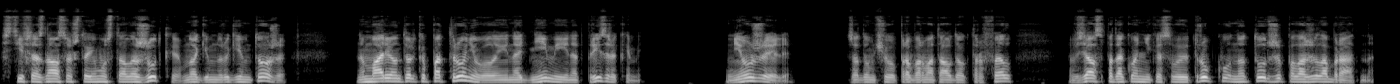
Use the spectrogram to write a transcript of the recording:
Стив сознался, что ему стало жутко, многим другим тоже, но Марион только подтрунивала и над ними, и над призраками. Неужели? — задумчиво пробормотал доктор Фелл, взял с подоконника свою трубку, но тут же положил обратно.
